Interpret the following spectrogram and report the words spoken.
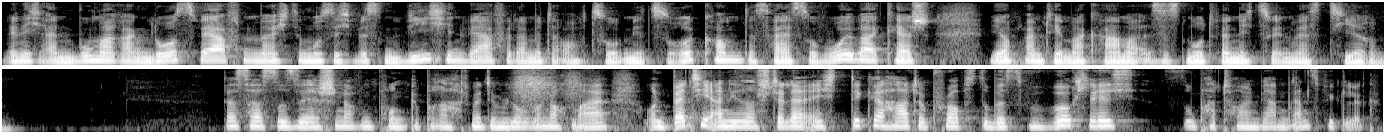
wenn ich einen Boomerang loswerfen möchte, muss ich wissen, wie ich ihn werfe, damit er auch zu mir zurückkommt. Das heißt, sowohl bei Cash wie auch beim Thema Karma ist es notwendig zu investieren. Das hast du sehr schön auf den Punkt gebracht mit dem Logo nochmal. Und Betty an dieser Stelle echt dicke, harte Props. Du bist wirklich super toll wir haben ganz viel Glück.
